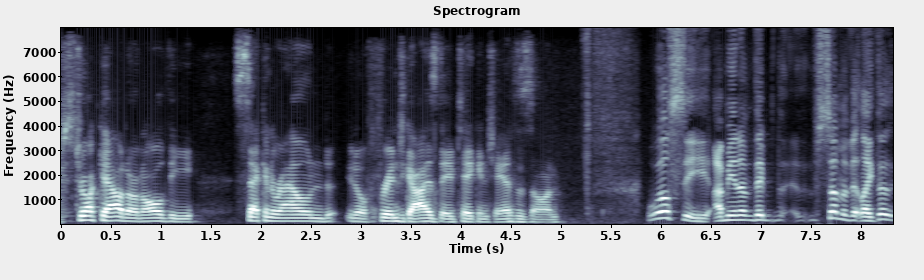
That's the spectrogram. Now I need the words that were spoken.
struck out on all the second round, you know, fringe guys they've taken chances on. We'll see. I mean, um, they some of it like the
